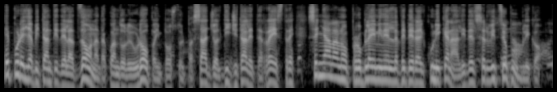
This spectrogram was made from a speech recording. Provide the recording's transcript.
Eppure gli abitanti della zona, da quando l'Europa ha imposto il passaggio al digitale terrestre, segnalano problemi nel vedere alcuni canali del servizio pubblico.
